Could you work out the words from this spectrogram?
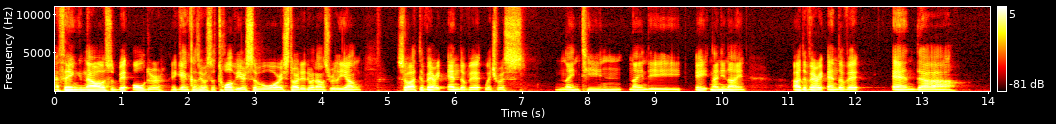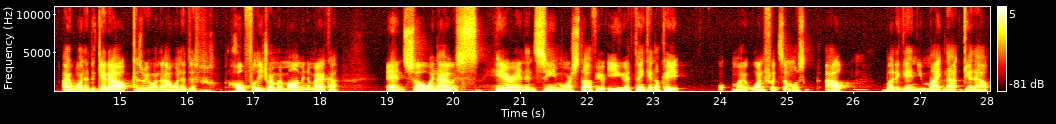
i think now i was a bit older again because it was a 12 year civil war. It started when i was really young. So at the very end of it which was 1998 99 at the very end of it and uh, i wanted to get out because we wanted i wanted to hopefully join my mom in america. And so when i was hearing and seeing more stuff, you're eager thinking, okay, my one foot's almost out, but again, you might not get out.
